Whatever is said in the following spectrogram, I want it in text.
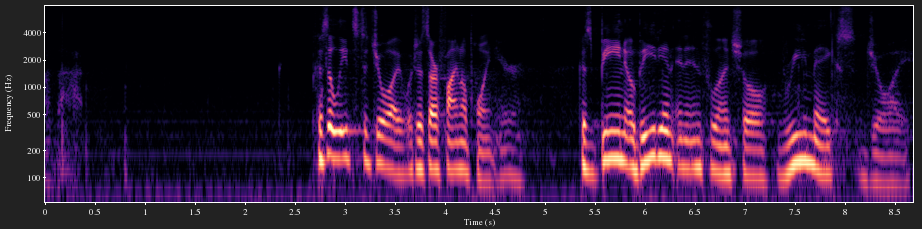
of that. Because it leads to joy, which is our final point here. Because being obedient and influential remakes joy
